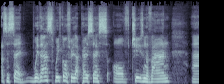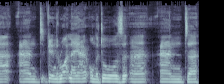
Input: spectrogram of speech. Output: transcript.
as I said, with us, we've gone through that process of choosing the van uh, and getting the right layout on the doors uh, and uh,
